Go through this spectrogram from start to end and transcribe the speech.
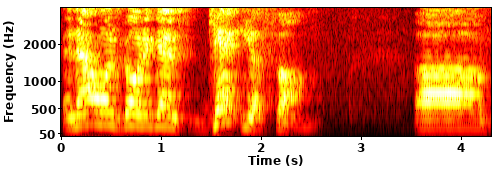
And that one's going against Get You Some. Um,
